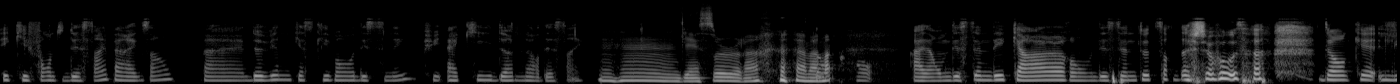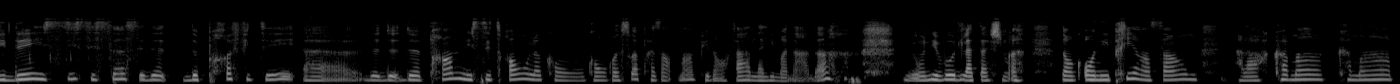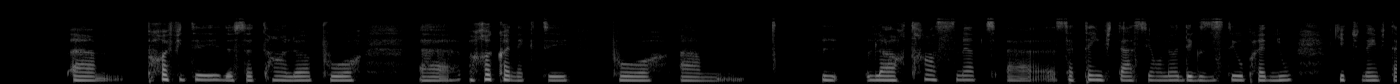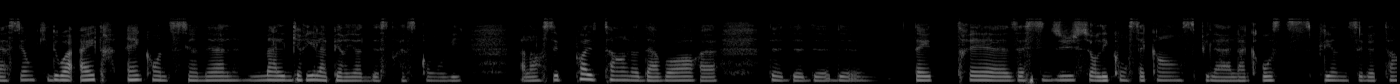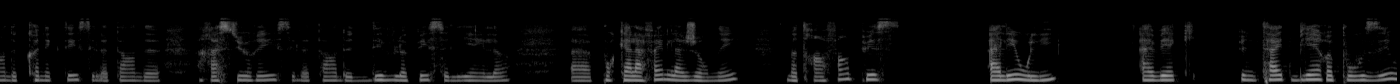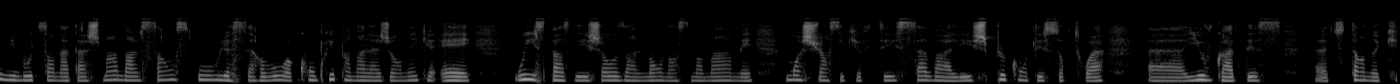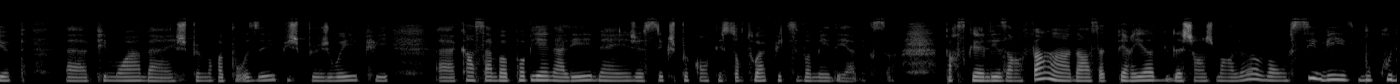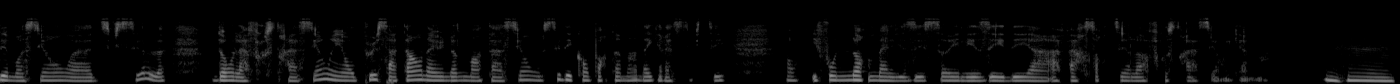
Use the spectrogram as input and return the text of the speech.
et qu'ils font du dessin, par exemple, ben, devine qu'est-ce qu'ils vont dessiner, puis à qui ils donnent leur dessin. Mhm, bien sûr, hein, à maman. Donc, on, on me dessine des cœurs, on me dessine toutes sortes de choses. Donc, euh, l'idée ici, c'est ça, c'est de, de profiter, euh, de, de, de, prendre les citrons qu'on qu'on reçoit présentement, puis d'en faire de la limonade, hein? mais au niveau de l'attachement. Donc, on est pris ensemble. Alors, comment, comment euh, profiter de ce temps-là pour euh, reconnecter, pour leur transmettre cette invitation-là d'exister auprès de nous, qui est une invitation qui doit être inconditionnelle malgré la période de stress qu'on vit. Alors, c'est pas le temps d'avoir, euh, de, d'être très assidu sur les conséquences, puis la, la grosse discipline. C'est le temps de connecter, c'est le temps de rassurer, c'est le temps de développer ce lien-là euh, pour qu'à la fin de la journée, notre enfant puisse aller au lit avec une tête bien reposée au niveau de son attachement, dans le sens où le cerveau a compris pendant la journée que, hey, oui, il se passe des choses dans le monde en ce moment, mais moi, je suis en sécurité, ça va aller, je peux compter sur toi. Euh, you've got this, euh, tu t'en occupes. Euh, puis moi, ben, je peux me reposer, puis je peux jouer. Puis quand ça va pas bien aller, ben, je sais que je peux compter sur toi, puis tu vas m'aider avec ça. Parce que les enfants, dans cette période de changement-là, vont aussi vivre beaucoup d'émotions difficiles, dont la frustration, et on peut s'attendre à une augmentation aussi des comportements d'agressivité. Donc, il faut normaliser ça et les aider à, faire sortir leur frustration également. Mmh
